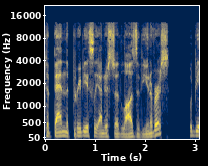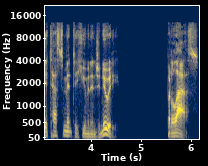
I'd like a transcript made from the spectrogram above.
to bend the previously understood laws of the universe, would be a testament to human ingenuity. But alas,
